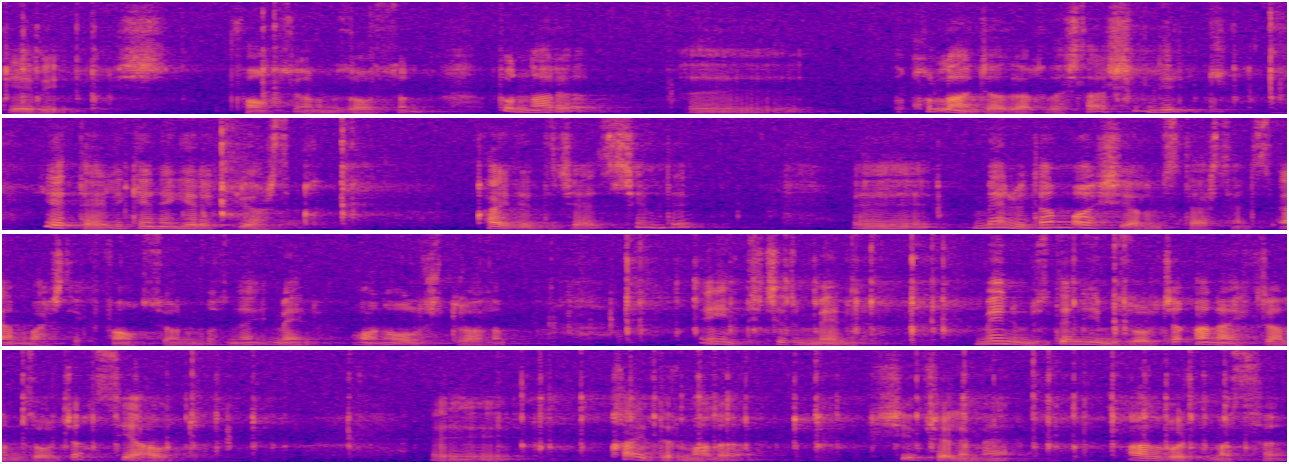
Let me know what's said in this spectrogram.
diye bir fonksiyonumuz olsun. Bunları e, kullanacağız arkadaşlar. Şimdilik yeterli. Gene gerek duyarsak kaydedeceğiz. Şimdi e, menüden başlayalım isterseniz. En baştaki fonksiyonumuz ne? Menü. Onu oluşturalım. Integer menü. Menümüzde neyimiz olacak? Ana ekranımız olacak. Siyahut e, kaydırmalı şifreleme algoritması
